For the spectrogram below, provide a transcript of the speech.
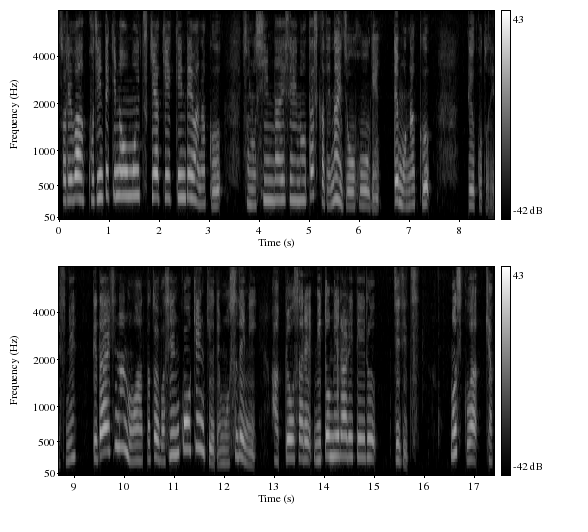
それは個人的な思いつきや経験ではなくその信頼性の確かでない情報源でもなくということですね。で大事なのは例えば先行研究でもすでに発表され認められている事実もしくは客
